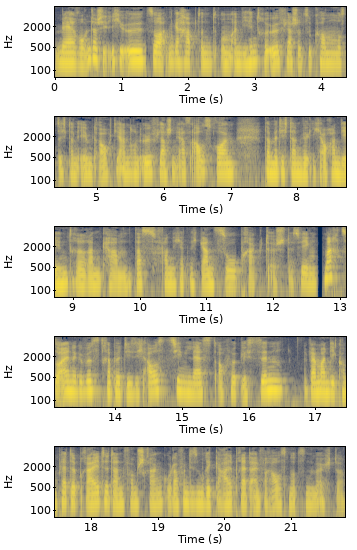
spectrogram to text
mehrere unterschiedliche Ölsorten gehabt und um an die hintere Ölflasche zu kommen, musste ich dann eben auch die anderen Ölflaschen erst ausräumen, damit ich dann wirklich auch an die hintere rankam. Das fand ich jetzt nicht ganz so praktisch. Deswegen macht so eine Gewürztreppe, die sich ausziehen lässt, auch wirklich Sinn, wenn man die komplette Breite dann vom Schrank oder von diesem Regalbrett einfach ausnutzen möchte.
